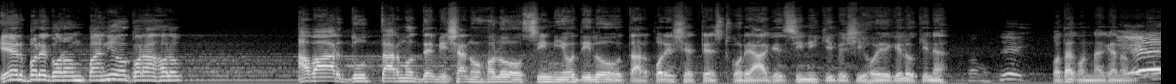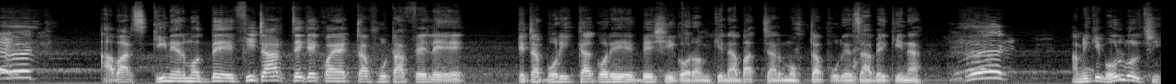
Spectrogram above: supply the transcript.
এরপরে গরম পানিও করা হলো। আবার দুধ তার মধ্যে মিশানো হলো চিনিও দিল তারপরে সে টেস্ট করে আগে চিনি কি বেশি হয়ে গেল কিনা। কথা কন না কেন? আবার স্কিনের মধ্যে ফিটার থেকে কয়েকটা ফুটা ফেলে এটা পরীক্ষা করে বেশি গরম কিনা বাচ্চার মুখটা পুড়ে যাবে কিনা? আমি কি ভুল বলছি?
